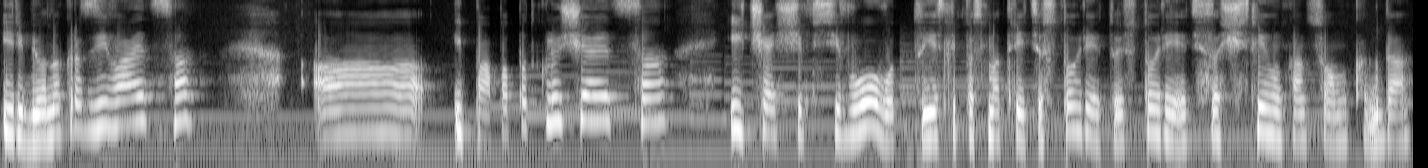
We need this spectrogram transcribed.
и ребенок развивается, а, и папа подключается, и чаще всего, вот если посмотреть истории, то истории эти со счастливым концом, когда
